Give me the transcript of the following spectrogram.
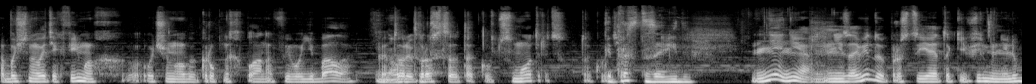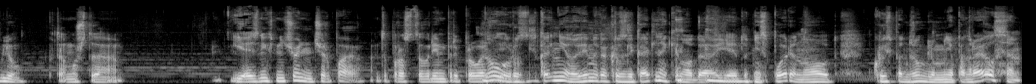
обычно в этих фильмах очень много крупных планов его ебало, Ну, который тут- просто так вот смотрит. Такой, ты типа, просто завидуешь. Не, не, не завидую, просто я такие фильмы не люблю, потому что я из них ничего не черпаю. Это просто времяпрепровождение. Ну, развлека... не, ну именно как развлекательное кино, да, я тут не спорю, но вот «Круиз по джунглям» мне понравился.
